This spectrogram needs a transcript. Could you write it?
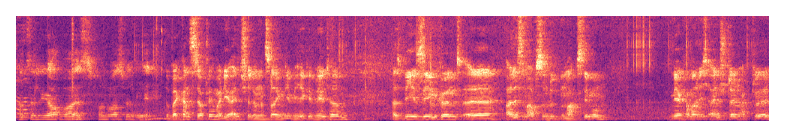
tatsächlich auch weiß, von was wir reden. Dabei kannst du auch gleich mal die Einstellungen zeigen, die wir hier gewählt haben. Also wie ihr sehen könnt, äh, alles im absoluten Maximum. Mehr kann man nicht einstellen aktuell.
